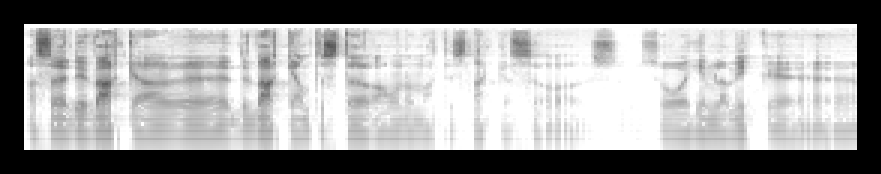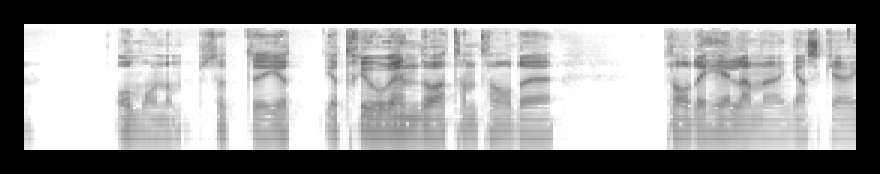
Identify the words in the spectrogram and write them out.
Alltså det verkar, eh, det verkar inte störa honom att det snackas så, så himla mycket eh, om honom. Så att jag, jag tror ändå att han tar det, tar det hela med ganska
